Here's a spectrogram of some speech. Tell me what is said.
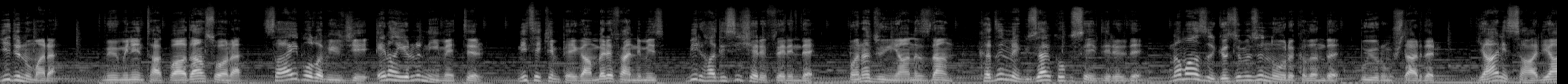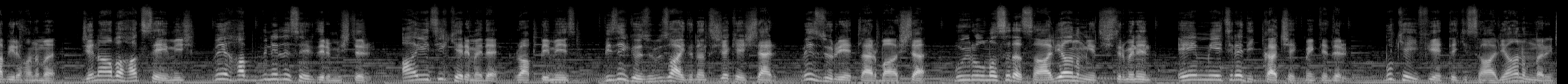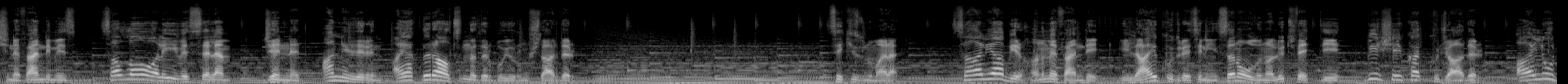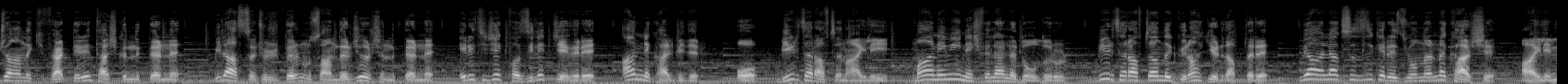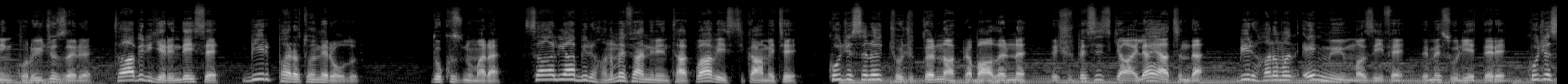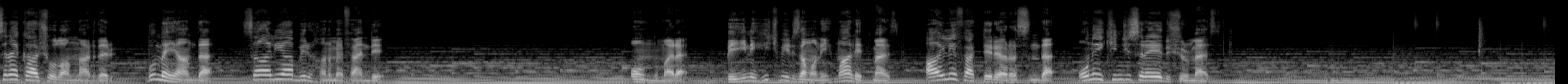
7 numara. Müminin takvadan sonra sahip olabileceği en hayırlı nimettir. Nitekim Peygamber Efendimiz bir hadisi şeriflerinde bana dünyanızdan kadın ve güzel koku sevdirildi. Namazı gözümüzün nuru kılındı buyurmuşlardır. Yani Saliha bir hanımı Cenabı Hak sevmiş ve Habibine de sevdirmiştir. Ayet-i kerimede Rabbimiz bize gözümüzü aydınlatacak eşler ve zürriyetler bağışla buyurulması da Salih Hanım yetiştirmenin ehemmiyetine dikkat çekmektedir. Bu keyfiyetteki Salih Hanımlar için Efendimiz sallallahu aleyhi ve sellem cennet annelerin ayakları altındadır buyurmuşlardır. 8 numara Saliha bir hanımefendi, ilahi kudretin insanoğluna lütfettiği bir şefkat kucağıdır. Aile ocağındaki fertlerin taşkınlıklarını, bilhassa çocukların usandırıcı hırçınlıklarını eritecek fazilet cevheri anne kalbidir. O, bir taraftan aileyi manevi neşvelerle doldurur, bir taraftan da günah girdapları ve ahlaksızlık erozyonlarına karşı ailenin koruyucu zarı, tabir yerindeyse bir paratoneri olur. 9 numara Saliha bir hanımefendinin takva ve istikameti, kocasını, çocuklarını, akrabalarını ve şüphesiz ki aile hayatında bir hanımın en mühim vazife ve mesuliyetleri kocasına karşı olanlardır. Bu meyanda Saliha bir hanımefendi. 10 numara Beyni hiçbir zaman ihmal etmez. Aile fertleri arasında onu ikinci sıraya düşürmez.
